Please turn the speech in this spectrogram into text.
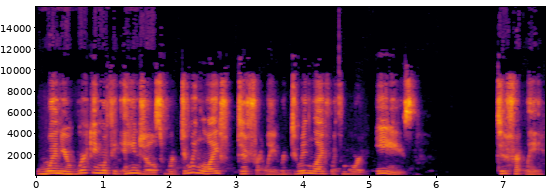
when you're working with the angels, we're doing life differently. We're doing life with more ease, differently,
